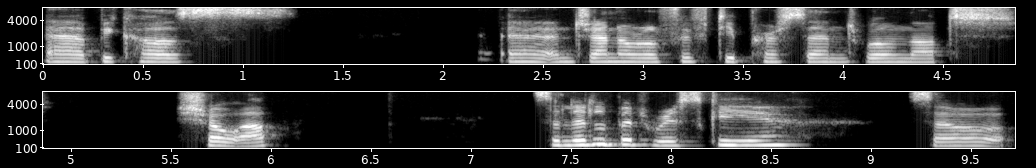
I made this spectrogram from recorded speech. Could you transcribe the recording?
uh, because uh, in general 50% will not show up. It's a little bit risky. So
